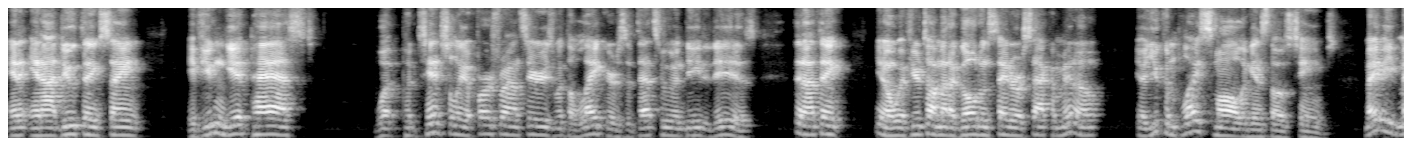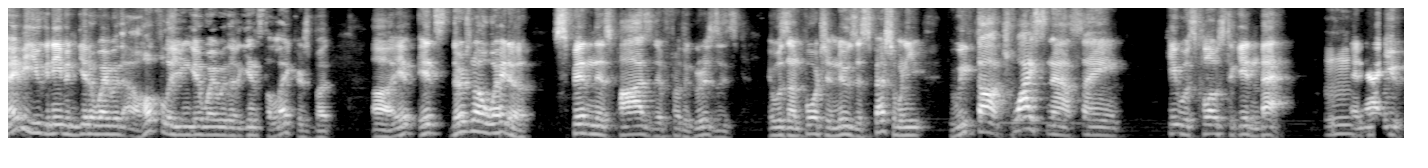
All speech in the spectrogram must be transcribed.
and and I do think saying if you can get past what potentially a first round series with the Lakers, if that's who indeed it is, then I think you know if you're talking about a Golden State or a Sacramento, you know you can play small against those teams. Maybe maybe you can even get away with it. Hopefully you can get away with it against the Lakers, but uh, it, it's there's no way to spin this positive for the Grizzlies. It was unfortunate news, especially when you we've thought twice now saying he was close to getting back. Mm-hmm. And now you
